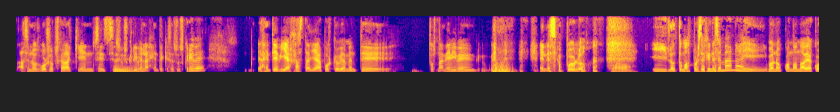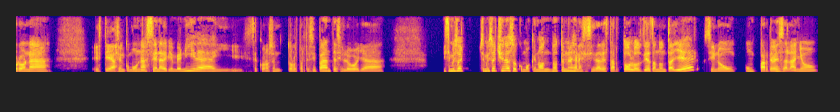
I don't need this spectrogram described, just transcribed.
hacen los workshops cada quien, se, se Sí. suscriben la gente que se suscribe, la gente viaja hasta allá porque obviamente pues nadie vive en, en ese pueblo. Claro, y lo tomas por ese fin de semana y bueno, cuando no había corona, este, hacen como una cena de bienvenida y se conocen todos los participantes y luego ya... Y se me hizo, se me hizo chido eso, como que no, no tener esa necesidad de estar todos los días dando un taller, sino un, un par de veces al año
